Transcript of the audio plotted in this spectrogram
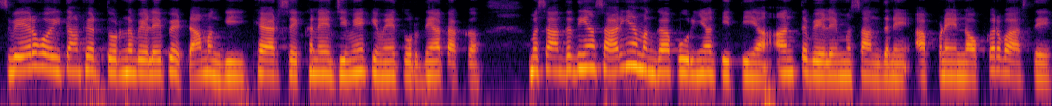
ਸਵੇਰ ਹੋਈ ਤਾਂ ਫਿਰ ਤੁਰਨ ਵੇਲੇ ਭੇਟਾ ਮੰਗੀ। ਖੈਰ, ਸਿੱਖ ਨੇ ਜਿਵੇਂ ਕਿਵੇਂ ਤੁਰਦਿਆਂ ਤੱਕ ਮਸੰਦ ਦੀਆਂ ਸਾਰੀਆਂ ਮੰਗਾਂ ਪੂਰੀਆਂ ਕੀਤੀਆਂ। ਅੰਤ ਵੇਲੇ ਮਸੰਦ ਨੇ ਆਪਣੇ ਨੌਕਰ ਵਾਸਤੇ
